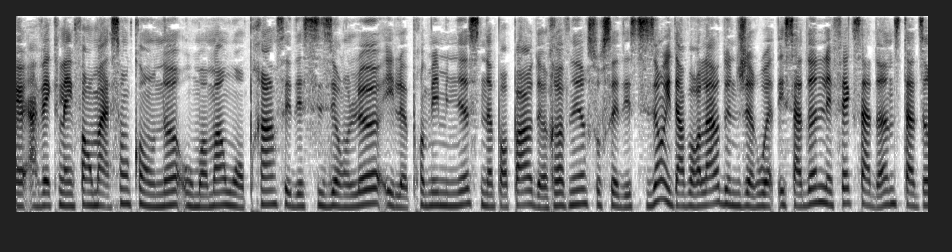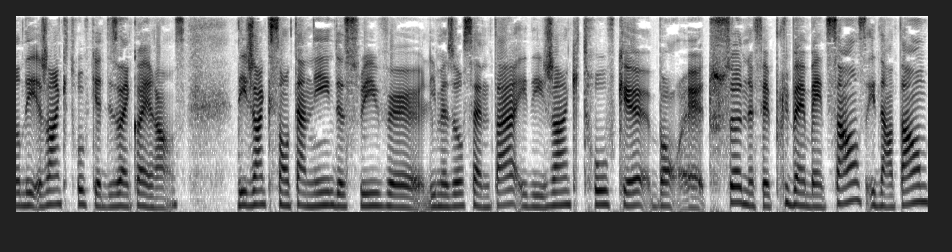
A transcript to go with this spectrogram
euh, avec l'information qu'on a au moment où on prend ces décisions-là et le premier ministre n'a pas peur de revenir sur ces décisions et d'avoir l'air d'une girouette. Et ça donne l'effet que ça donne, c'est-à-dire des gens qui trouvent qu'il y a des incohérences, des gens qui sont tannés de suivre euh, les mesures sanitaires et des gens qui trouvent que bon euh, tout ça ne fait plus ben ben de sens et d'entendre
